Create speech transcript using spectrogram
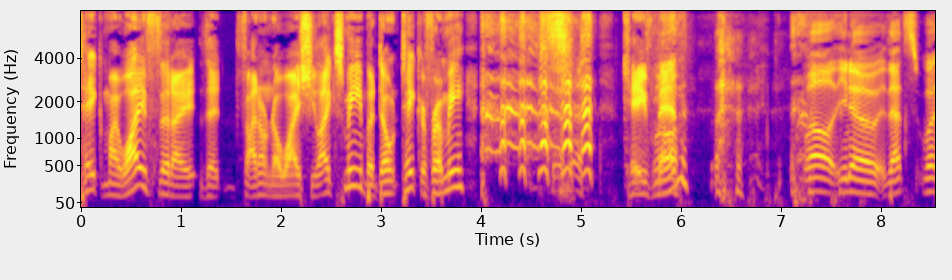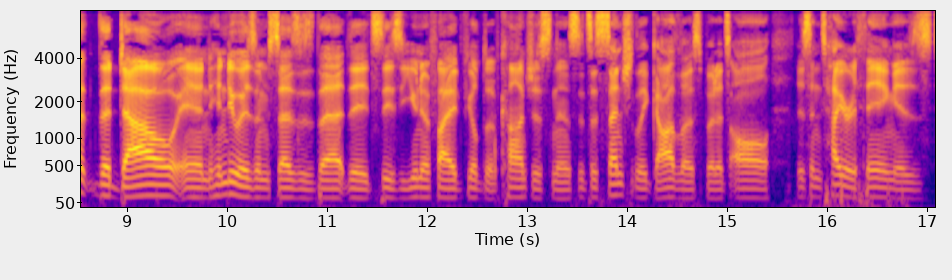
take my wife that I that I don't know why she likes me, but don't take her from me. Cavemen. Well, you know, that's what the Tao and Hinduism says is that it's this unified field of consciousness. It's essentially godless, but it's all this entire thing is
